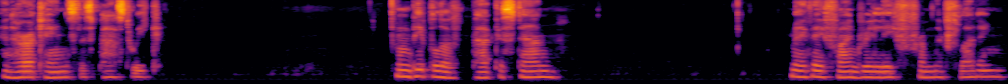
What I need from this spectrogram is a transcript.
in hurricanes this past week, and people of Pakistan, May they find relief from their flooding.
